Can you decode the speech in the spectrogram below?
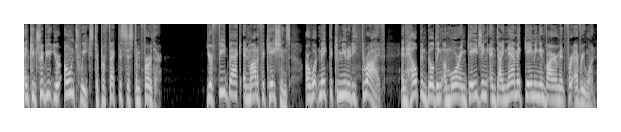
and contribute your own tweaks to perfect the system further. Your feedback and modifications are what make the community thrive and help in building a more engaging and dynamic gaming environment for everyone.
